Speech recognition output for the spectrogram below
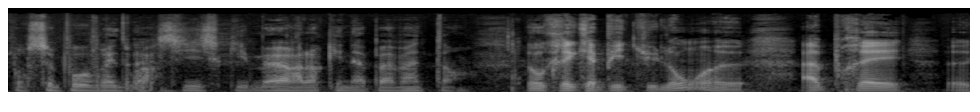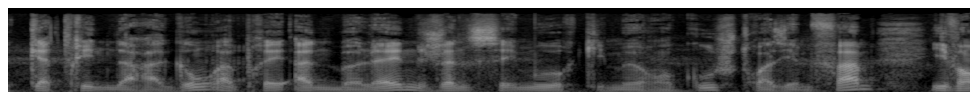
pour ce pauvre Édouard VI qui meurt alors qu'il n'a pas 20 ans. Donc, récapitulons. Euh, après euh, Catherine d'Aragon, après Anne Boleyn, Jeanne Seymour qui meurt en couche, troisième femme, il va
